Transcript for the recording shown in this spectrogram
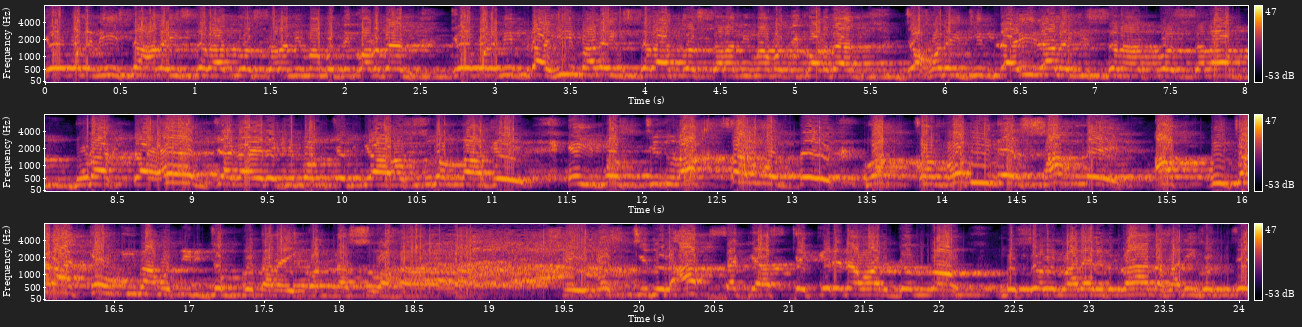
কেউ বলেন, ঈসা আলাই ইসলাম ইমামতি করবেন। কেউ বলেন, ইব্রাহিম আলাই ইসলাম ইমামতি করবেন। যখন এই জিব্রাহিম আলাই ইসলাম বুড়াকটা এক জায়গায় রেখে বলছেন, ইয়া রসুল্লাহকে এই মসজিদুল আকসার মধ্যে লক্ষ নবীদের সামনে আপনি ছাড়া কেউ ইমামতির যোগ্যতা নাই কন্যা সুহান সেই মসজিদুল আকসাকে আজকে কেড়ে নেওয়ার জন্য মুসলমানের প্রাণহানি হচ্ছে,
